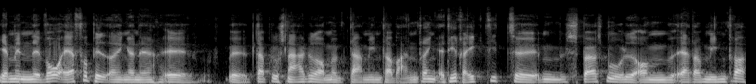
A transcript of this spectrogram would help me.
jamen øh, hvor er forbedringerne? Øh, øh, der blev snakket om, at der er mindre vandring. Er det rigtigt? Øh, spørgsmålet om, er der mindre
